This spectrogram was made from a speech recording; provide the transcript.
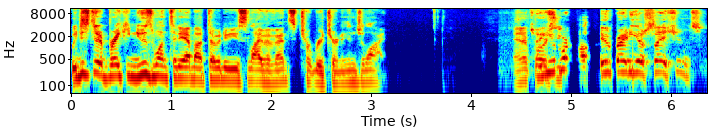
We just did a breaking news one today about WWE's live events t- returning in July. and of So course, you you, work two radio stations,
